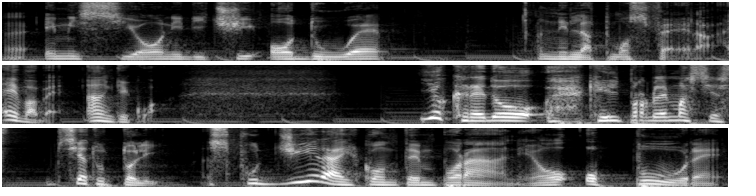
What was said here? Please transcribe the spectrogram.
eh, emissioni di CO2 nell'atmosfera. E vabbè, anche qua. Io credo che il problema sia, sia, tutto lì. Sfuggire al contemporaneo oppure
